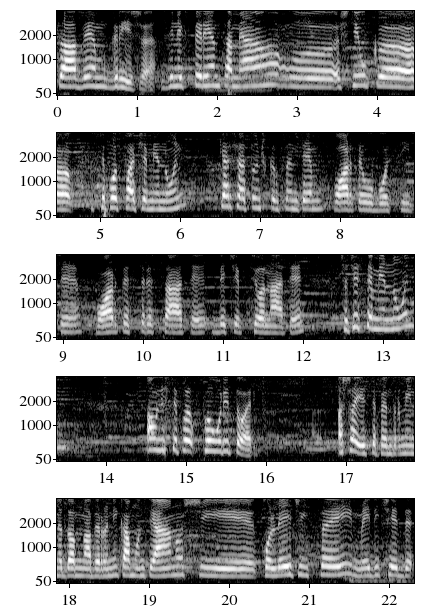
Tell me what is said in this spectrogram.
să avem grijă. Din experiența mea uh, știu că se pot face minuni chiar și atunci când suntem foarte obosite, foarte stresate, decepționate. Și aceste minuni au niște fă, făuritori. Așa este pentru mine doamna Veronica Munteanu și colegii săi, medicii de,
